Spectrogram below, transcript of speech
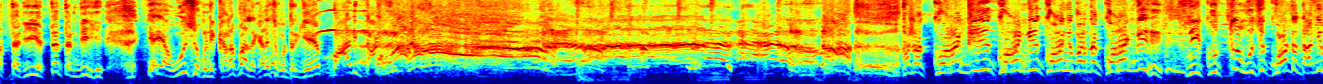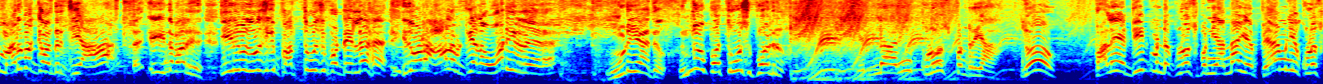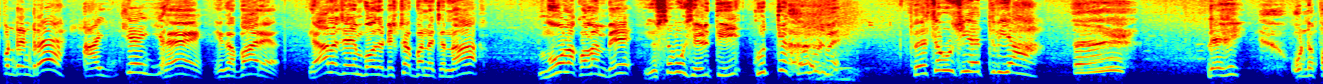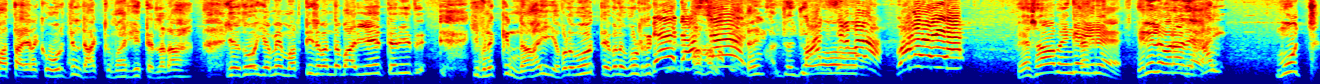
ஆத்தடி எத்த தண்டி? ஏயா ஊசி கொண்டு கடப்பால கணச்சு கொடுத்துருக்கேன் பாடி தாங்க குரங்கு குரங்கு குரங்கு பிறந்த குரங்கு. நீ குத்துற ஊசி கோட்டை தாண்டி மறுபக்கம் வந்துருச்சியா? இந்த மாதிரி இருபது ஊசிக்கு பத்து ஊசி போட்ட இல்ல இதோட ஆளை விட்டியா நான் ஓடிடுறேன். முடியாது. இன்னும் பத்து ஊசி போடணும். எல்லாரையும் க்ளோஸ் பண்றியா? யோ பழைய ட்ரீட்மெண்ட்டை க்ளோஸ் பண்ணியான்னா என் ஃபேமிலியை க்ளோஸ் பண்றேன்ற? ஐயா இங்க பாரு. வேலை செய்யும் போது டிஸ்டர்ப் பண்ணுச்சுன்னா மூளை குழம்பி விஷமூசி எழுத்தி குத்தி கொண்டுடுவேன் விச ஊசி ஏத்துவியா. டேய் உன்னை பார்த்தா எனக்கு ஒரிஜினல் டாக்டர் மாதிரியே தெரியலடா. ஏதோ எமே மத்தியில வந்த மாதிரியே தெரியுது. இவனுக்கு நாய் எவ்வளவோ எவ்வளவோ பேசாம இங்க இரு. வெளியில வராது. யாரு? மூச்சு.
